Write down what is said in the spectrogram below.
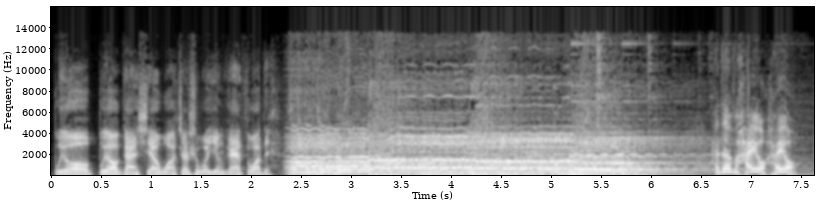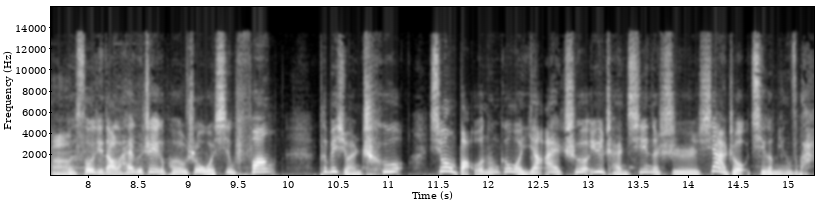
不要不要感谢我，这是我应该做的。海大夫还有还有，嗯。我搜集到了，还有个这个朋友说我姓方，特别喜欢车，希望宝宝能跟我一样爱车，预产期呢是下周，起个名字吧。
